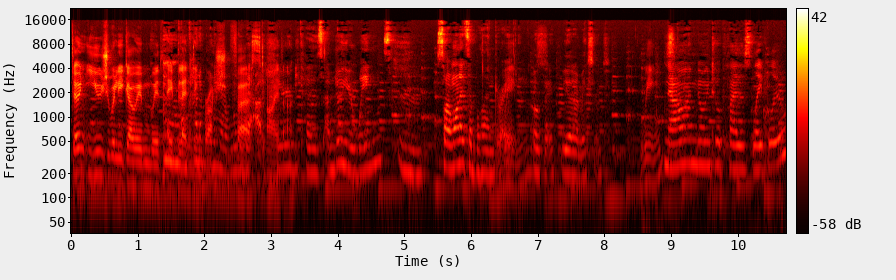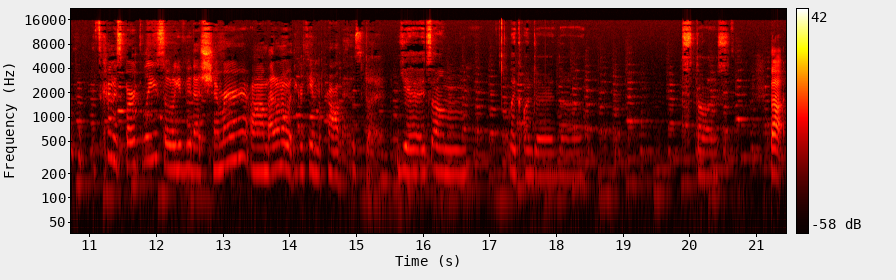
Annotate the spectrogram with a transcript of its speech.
Don't usually go in with a mm, I'm blending kind of brush a little bit first out here either. because I'm doing your wings, mm. so I want it to blend right. Okay. Yeah, that makes sense. Wings. Now I'm going to apply this light blue. It's kind of sparkly, so it'll give you that shimmer. Um, I don't know what your theme of prom is, but Yeah, it's um like under the stars. But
